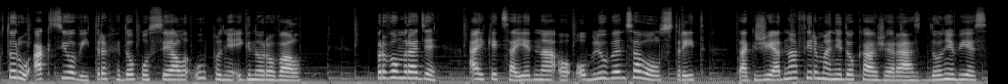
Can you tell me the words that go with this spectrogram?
ktorú akciový trh doposiaľ úplne ignoroval – prvom rade, aj keď sa jedná o obľúbenca Wall Street, tak žiadna firma nedokáže rásť do nebies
